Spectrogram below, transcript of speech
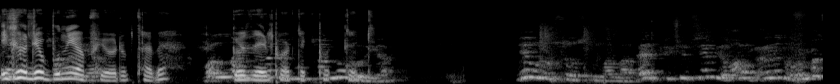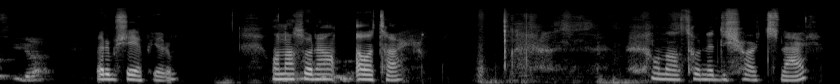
İlk önce bunu yapıyorum tabi. Gözlerim pörtek pörtek. Ne olursa olsun valla. Ben küçümsemiyorum ama böyle de olmaz ki ya. Böyle bir şey yapıyorum. Ondan sonra avatar. Ondan sonra tişörtler.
